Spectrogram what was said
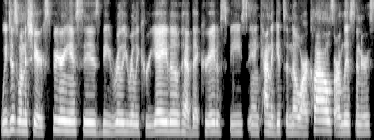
we just want to share experiences, be really, really creative, have that creative space, and kind of get to know our clouds, our listeners,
